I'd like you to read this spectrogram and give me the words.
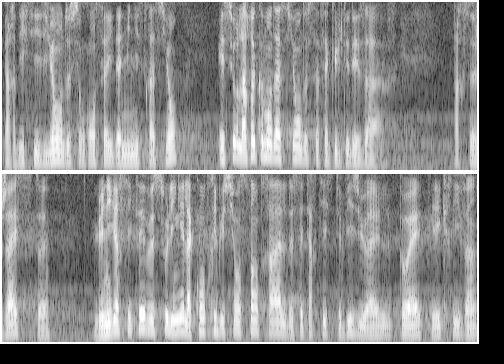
par décision de son conseil d'administration et sur la recommandation de sa faculté des arts. Par ce geste, l'université veut souligner la contribution centrale de cet artiste visuel, poète et écrivain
